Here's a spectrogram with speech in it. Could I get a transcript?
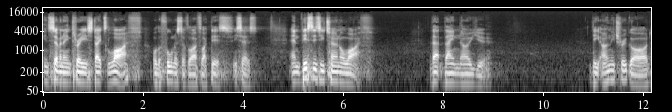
in 17:3 he states life or the fullness of life like this. He says, "And this is eternal life, that they know you, the only true God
